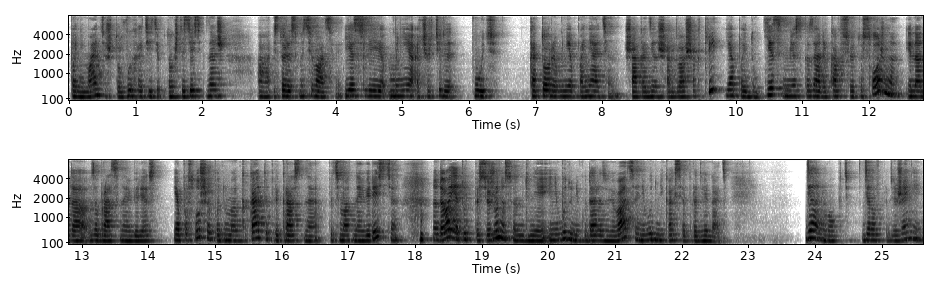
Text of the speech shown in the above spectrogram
понимаете, что вы хотите. Потому что здесь, знаешь, а, история с мотивацией. Если мне очертили путь который мне понятен, шаг один, шаг два, шаг три, я пойду. Если мне сказали, как все это сложно и надо забраться на Эверест, я послушаю, подумаю, какая ты прекрасная патимат на Эвересте, но давай я тут посижу на своем дне и не буду никуда развиваться, не буду никак себя продвигать. Дело не в опыте, дело в продвижении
